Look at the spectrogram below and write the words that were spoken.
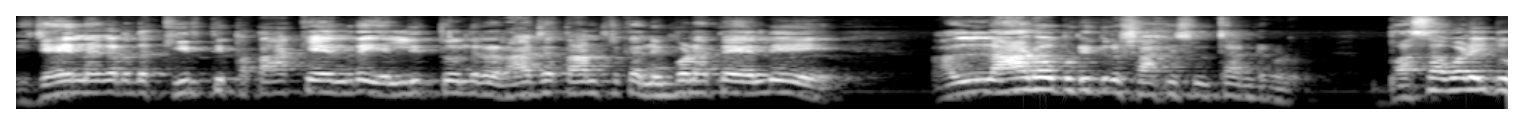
ವಿಜಯನಗರದ ಕೀರ್ತಿ ಪತಾಕೆ ಅಂದರೆ ಎಲ್ಲಿತ್ತು ಅಂದರೆ ರಾಜತಾಂತ್ರಿಕ ನಿಪುಣತೆಯಲ್ಲಿ ಅಲ್ಲಾಡೋಗ್ಬಿಟ್ಟಿದ್ರು ಶಾಹಿ ಸುಲ್ತಾನ್ರುಗಳು ಬಸವಳಿದು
